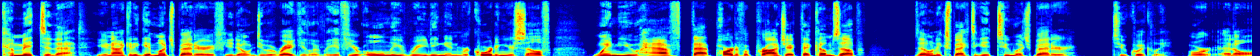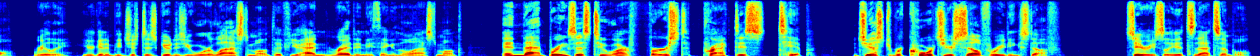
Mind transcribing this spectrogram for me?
commit to that. You're not going to get much better if you don't do it regularly. If you're only reading and recording yourself when you have that part of a project that comes up, don't expect to get too much better too quickly or at all, really. You're going to be just as good as you were last month if you hadn't read anything in the last month. And that brings us to our first practice tip just record yourself reading stuff. Seriously, it's that simple.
